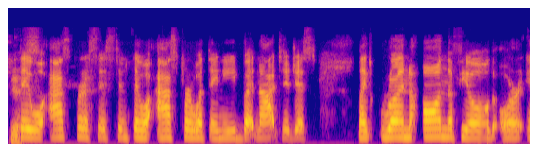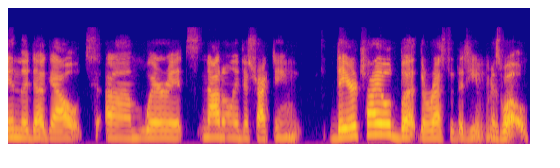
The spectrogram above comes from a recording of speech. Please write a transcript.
Yes. They will ask for assistance. They will ask for what they need, but not to just like run on the field or in the dugout um, where it's not only distracting their child, but the rest of the team as well.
